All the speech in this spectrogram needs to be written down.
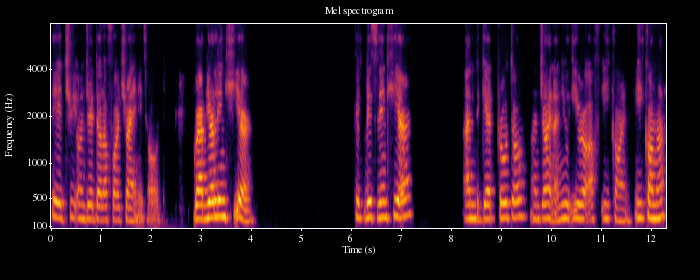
paid $300 for trying it out. Grab your link here. Click this link here and get Proto and join a new era of ecoin, e-commerce,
